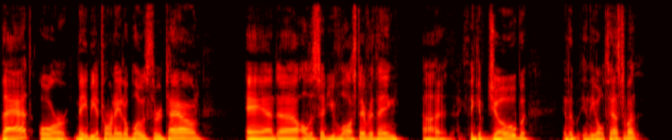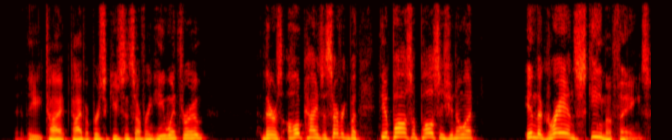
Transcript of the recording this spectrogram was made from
that, or maybe a tornado blows through town and uh, all of a sudden you've lost everything. Uh, I think of Job in the in the Old Testament, the type type of persecution suffering he went through. There's all kinds of suffering, but the Apostle Paul says, you know what? In the grand scheme of things,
